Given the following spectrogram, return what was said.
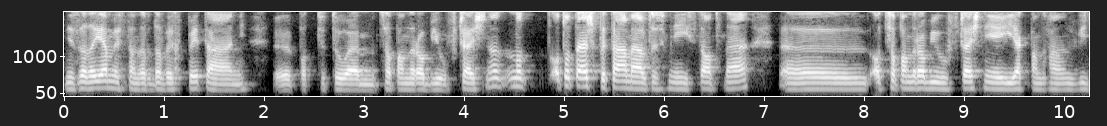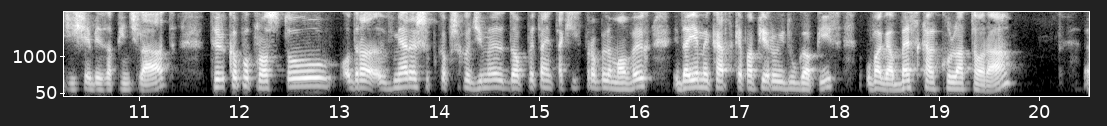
nie zadajemy standardowych pytań y, pod tytułem, co pan robił wcześniej. No, no o to też pytamy, ale to jest mniej istotne. Y, o co pan robił wcześniej i jak pan, pan widzi siebie za pięć lat, tylko po prostu w miarę szybko przechodzimy do pytań takich problemowych i dajemy kartkę papieru i długopis. Uwaga, bez kalkulatora. Y,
